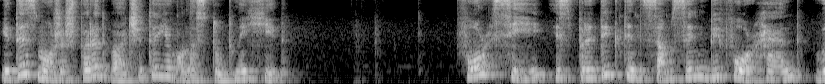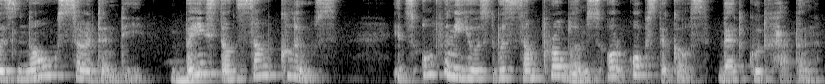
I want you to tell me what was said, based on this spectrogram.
і ти зможеш передбачити його наступний хід. Foresee is predicting something beforehand with no certainty, based on some clues. It's often used with some problems or obstacles that could happen.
